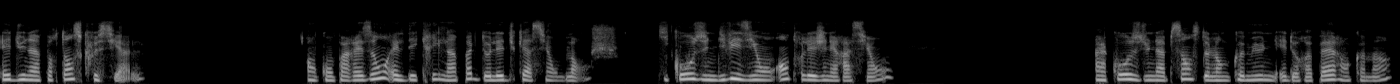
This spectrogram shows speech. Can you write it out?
est d'une importance cruciale. En comparaison, elle décrit l'impact de l'éducation blanche, qui cause une division entre les générations à cause d'une absence de langue commune et de repères en commun,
